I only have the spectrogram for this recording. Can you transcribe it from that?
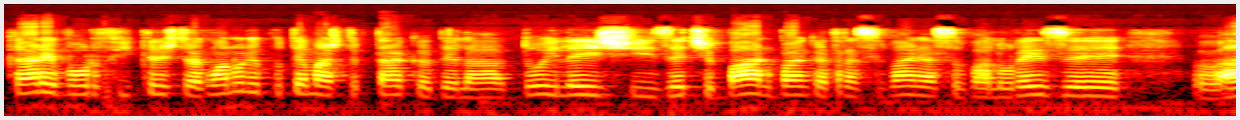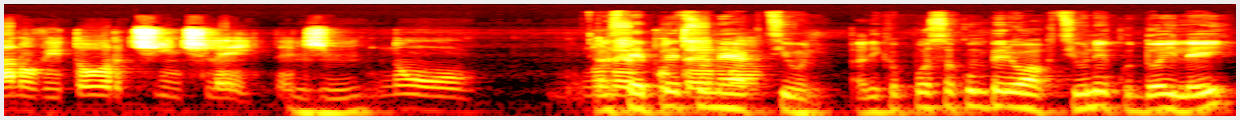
care vor fi creșterea. Acum nu ne putem aștepta că de la 2 lei și 10 bani Banca Transilvania să valoreze uh, anul viitor 5 lei. Deci uh-huh. nu, nu Asta ne e prețul unei uh, acțiuni. Adică poți să cumperi o acțiune cu 2 lei?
